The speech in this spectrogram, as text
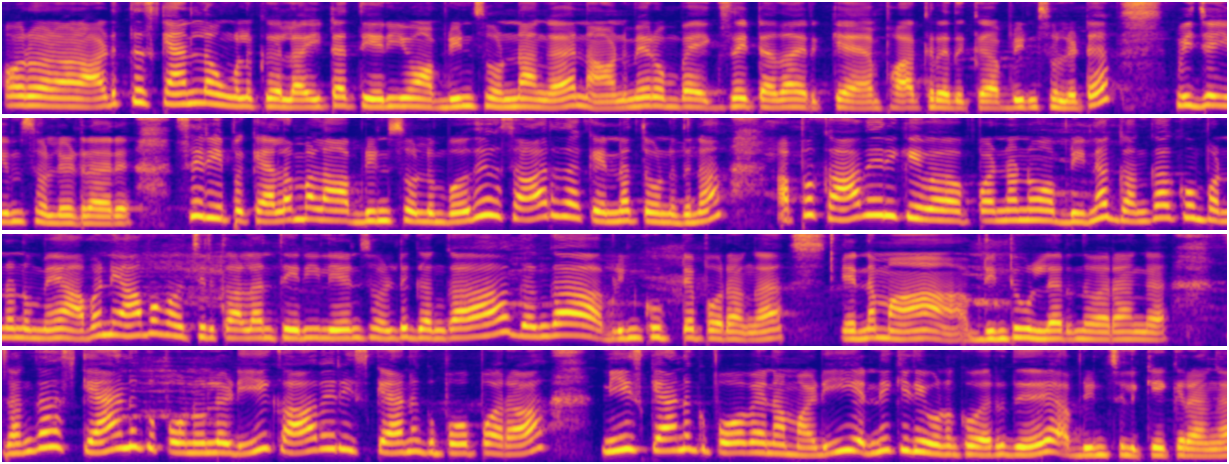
ஒரு அடுத்த ஸ்கேனில் உங்களுக்கு லைட்டாக தெரியும் அப்படின்னு சொன்னாங்க. நானுமே ரொம்ப எக்ஸைட்டாக தான் இருக்கேன் பார்க்குறதுக்கு அப்படின்னு சொல்லிட்டு விஜயும் சொல்லிடுறாரு. சரி இப்போ கிளம்பலாம் அப்படின்னு சொல்லும்போது சாரதாக்கு என்ன தோணுதுன்னா அப்போ காவேரிக்கு வ- பண்ணணும் அப்படின்னா கங்காக்கும் பண்ணணுமே. அவன் ஞாபகம் வச்சிருக்காளான்னு தெரியலேன்னு சொல்லிட்டு கங்கா கங்கா அப்படின்னு கூப்பிட்டே போகிறாங்க என்னம்மா? அப்படின்ட்டு உள்ளேருந்து வராங்க. கங்கா ஸ்கேனுக்கு போகணும்லடி. காவேரி ஸ்கேனுக்கு போப்பாரா நீ ஸ்கேனுக்கு போவேணாமாடி? என்னைக்கிடி உனக்கு வருது? அப்படின்னு சொல்லி கேட்குறாங்க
